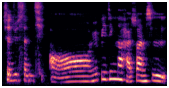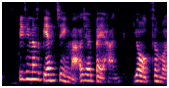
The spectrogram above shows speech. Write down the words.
先去申请哦，因为毕竟那还算是，毕竟那是边境嘛，而且北韩又这么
